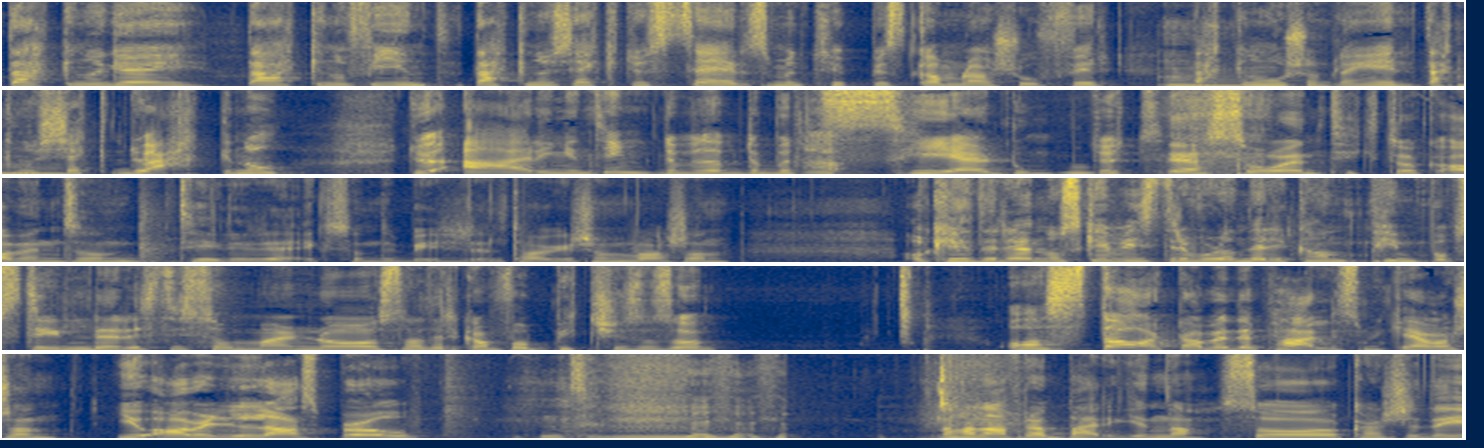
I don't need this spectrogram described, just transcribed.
Det er ikke noe gøy. Det er ikke noe fint. Det er ikke noe kjekt. Du ser ut som en typisk gamle sjofer. Det er ikke noe morsomt lenger. Det er ikke noe kjekt. Du er ikke noe. Du er ingenting. Du, du, du ser dumt ut. Jeg så en TikTok av en sånn tidligere Ex on the Beach-deltaker som var sånn Ok, dere, nå skal jeg vise dere hvordan dere kan pimpe opp stilen deres til sommeren, og sånn at dere kan få bitches og sånn. Og han starta med det perlesmykket. Jeg var sånn You already lost, bro. Han er fra Bergen, da, så kanskje det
